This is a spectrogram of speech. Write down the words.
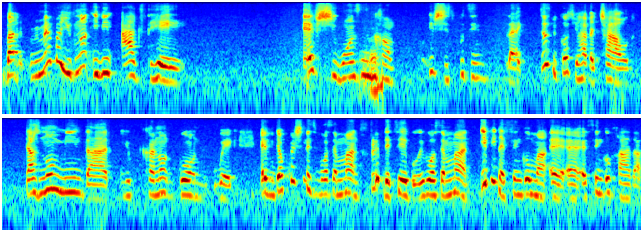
But remember, you've not even asked her if she wants to come, if she's putting like just because you have a child does not mean that you cannot go on with work. If the question is, if it was a man, flip the table. If it was a man, even a single man, a, a single father,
